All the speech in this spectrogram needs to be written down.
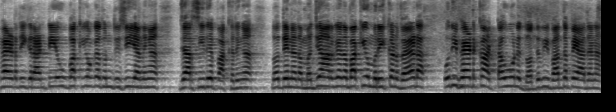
ਫੈਟ ਦੀ ਗਾਰੰਟੀ ਹੋਊ ਬਾਕੀ ਕਿਉਂਕਿ ਤੁਹਾਨੂੰ ਦਿਸੀ ਜਾਂਦੀਆਂ, ਜਰਸੀ ਦੇ ਪੱਖ ਦੀਆਂ, ਦੁੱਧ ਇਹਨਾਂ ਦਾ ਮੱਝਾਂ ਵਰਗੇ ਦਾ, ਬਾਕੀ ਉਹ ਅਮਰੀਕਨ ਵਹਿੜ ਆ, ਉਹਦੀ ਫੈਟ ਘੱਟ ਆਊ, ਉਹਨੇ ਦੁੱਧ ਵੀ ਵੱਧ ਪਿਆ ਦੇਣਾ,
